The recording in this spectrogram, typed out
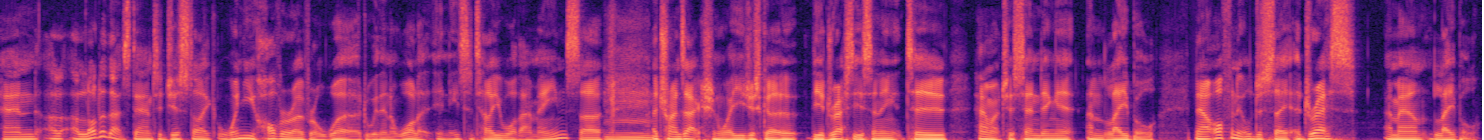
and a, a lot of that's down to just like when you hover over a word within a wallet, it needs to tell you what that means. So, mm. a transaction where you just go the address that you're sending it to, how much you're sending it, and label. Now, often it will just say address, amount, label.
